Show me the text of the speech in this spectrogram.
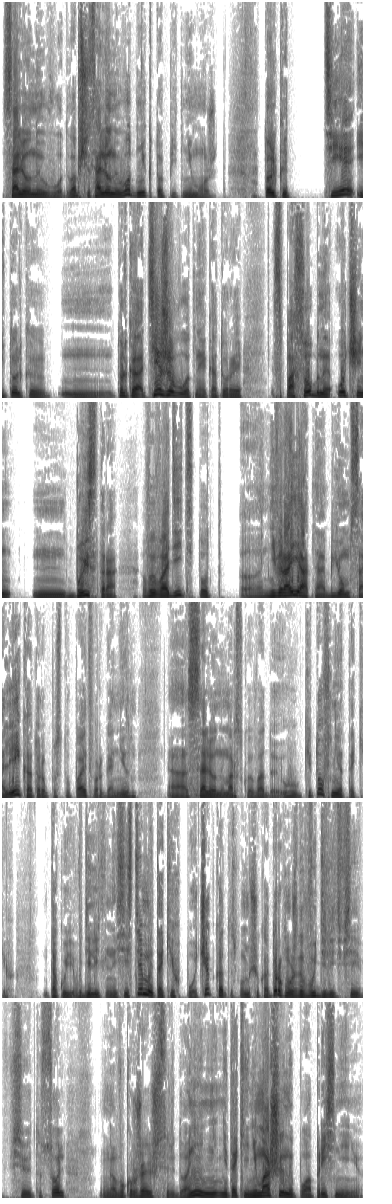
соленую воду. Вообще соленую воду никто пить не может. Только те и только, только те животные, которые способны очень быстро выводить тот э, невероятный объем солей, который поступает в организм э, с соленой морской водой. У китов нет таких такой выделительной системы, таких почек, с помощью которых можно выделить все, всю эту соль в окружающую среду. Они не, не такие, не машины по опреснению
